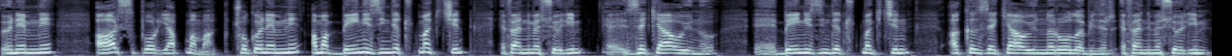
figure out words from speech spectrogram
önemli. Ağır spor yapmamak çok önemli ama beyni zinde tutmak için efendime söyleyeyim e, zeka oyunu, e, beyni zinde tutmak için akıl zeka oyunları olabilir. Efendime söyleyeyim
